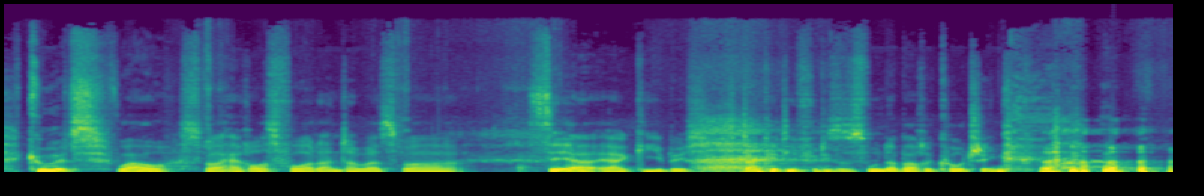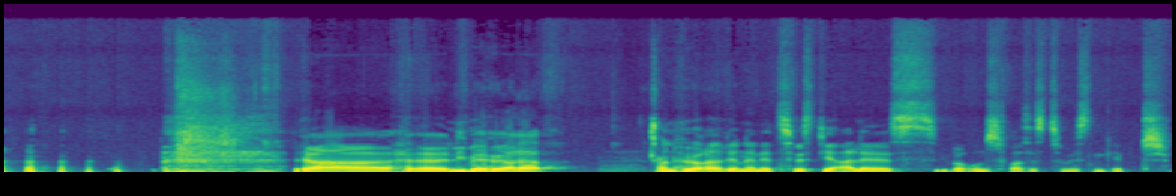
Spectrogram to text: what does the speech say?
gut, wow, es war herausfordernd, aber es war sehr ergiebig. Ich danke dir für dieses wunderbare Coaching. ja, äh, liebe Hörer, und Hörerinnen, jetzt wisst ihr alles über uns, was es zu wissen gibt.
